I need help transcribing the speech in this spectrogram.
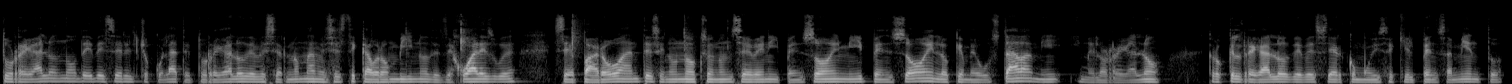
tu regalo no debe ser el chocolate, tu regalo debe ser, no mames, este cabrón vino desde Juárez, güey, se paró antes en un Oxxo, en un Seven y pensó en mí, pensó en lo que me gustaba a mí y me lo regaló. Creo que el regalo debe ser, como dice aquí, el pensamiento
